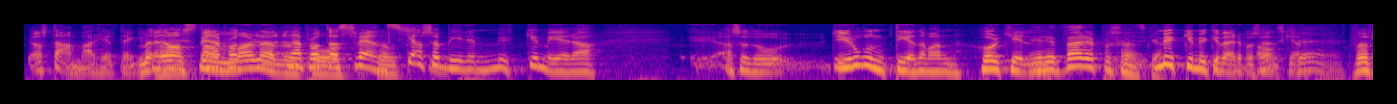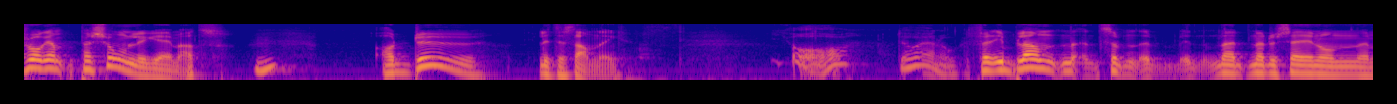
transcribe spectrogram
jag stammar helt enkelt. Men ja, stammar när, han han pratar, när han pratar svenska svenska? så blir det mycket mera, eh, alltså då, det gör ont i när man hör killen. Är det värre på svenska? Mycket, mycket värre på svenska. Okej. Får jag fråga en personlig grej Mats? Mm. Har du lite stamning? Ja, det har jag nog. För ibland så, när, när du säger någon eh,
